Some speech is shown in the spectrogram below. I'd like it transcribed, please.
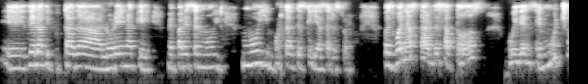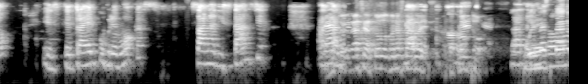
eh, de la diputada Lorena que me parecen muy, muy importantes que ya se resuelvan. Pues buenas tardes a todos, cuídense mucho, este, traer cubrebocas, sana distancia. Gracias, gracias a todos, buenas tardes, hasta pronto. Buenas tardes.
